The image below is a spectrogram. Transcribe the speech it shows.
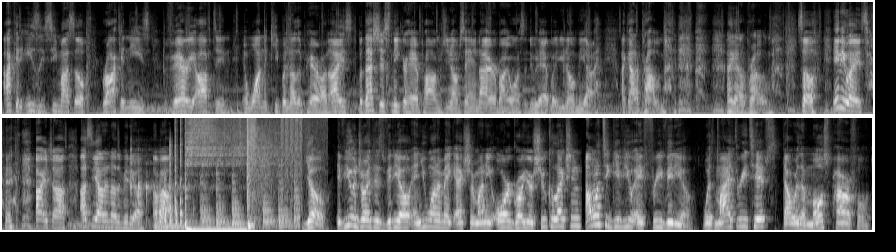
i could easily see myself rocking these very often and wanting to keep another pair on ice. But that's just sneakerhead problems you know I'm saying? Not everybody wants to do that, but you know me, I, I got a problem. I got a problem. So anyways, all right, y'all. I'll see y'all in another video. I'm out. Yo, if you enjoyed this video and you want to make extra money or grow your shoe collection, I want to give you a free video with my three tips that were the most powerful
